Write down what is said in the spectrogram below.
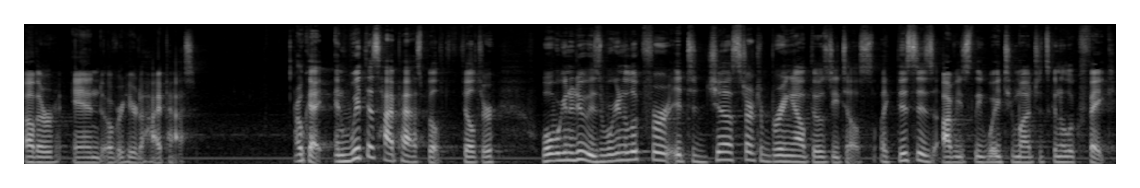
other, and over here to high pass. Okay, and with this high pass filter, what we're gonna do is we're gonna look for it to just start to bring out those details. Like this is obviously way too much, it's gonna look fake.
